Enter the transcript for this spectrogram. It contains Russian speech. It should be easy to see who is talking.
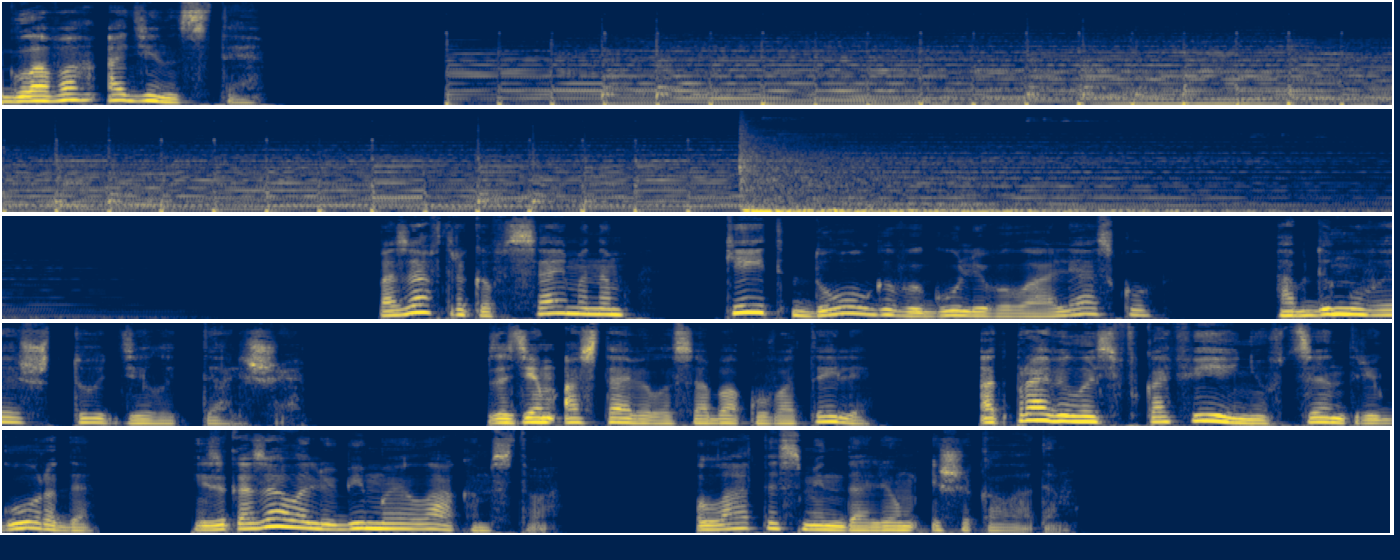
Speaker 1: Глава 11. Позавтракав с Саймоном, Кейт долго выгуливала Аляску, обдумывая, что делать дальше. Затем оставила собаку в отеле, отправилась в кофейню в центре города и заказала любимое лакомство — латте с миндалем и шоколадом.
